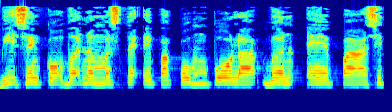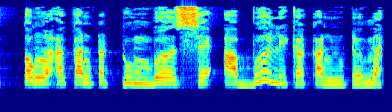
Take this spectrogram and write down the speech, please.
Biseng kok bakna meste epa kompola ben epa sitong akan tedumbe se abeli kakandengah.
